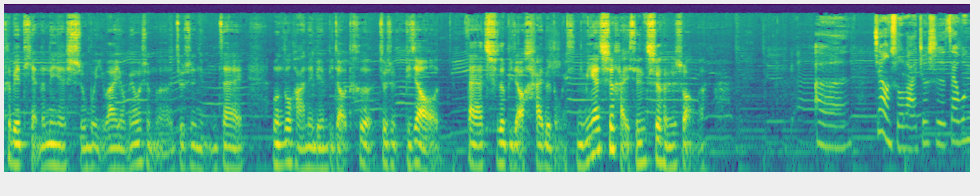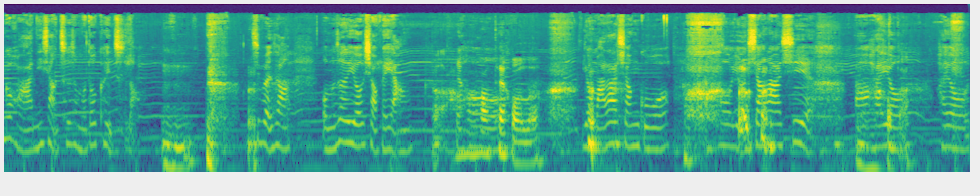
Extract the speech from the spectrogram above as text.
特别甜的那些食物以外，有没有什么就是你们在温哥华那边比较特，就是比较大家吃的比较嗨的东西？你们应该吃海鲜吃很爽吧？呃，这样说吧，就是在温哥华，你想吃什么都可以吃到。嗯 基本上，我们这里有小肥羊，啊，然后太好了，有麻辣香锅，然后有香辣蟹，然后还有、还有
